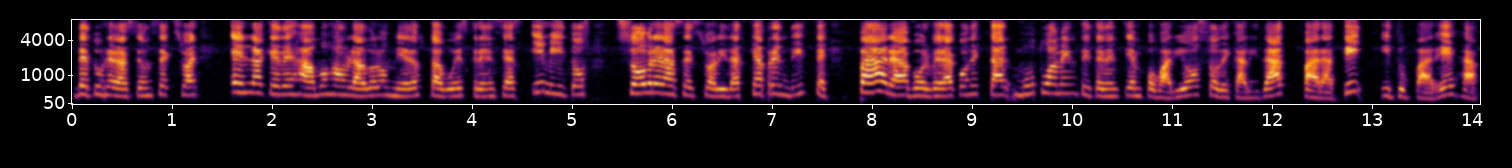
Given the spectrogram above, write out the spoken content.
de tu relación sexual en la que dejamos a un lado los miedos, tabúes, creencias y mitos sobre la sexualidad que aprendiste para volver a conectar mutuamente y tener tiempo valioso de calidad para ti y tu pareja.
